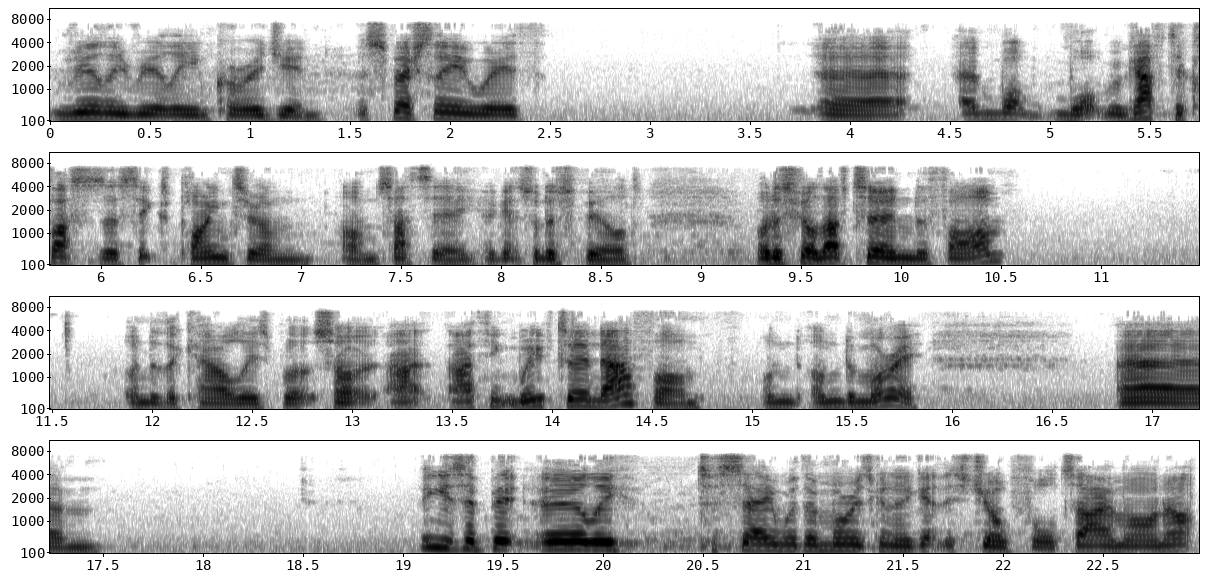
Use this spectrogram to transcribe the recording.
really really encouraging, especially with uh, what what we have to class as a six pointer on on Saturday against Huddersfield. Huddersfield have turned the form under the Cowleys, but so I, I think we've turned our form under, under Murray. Um, I think it's a bit early to say whether Murray's going to get this job full time or not.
